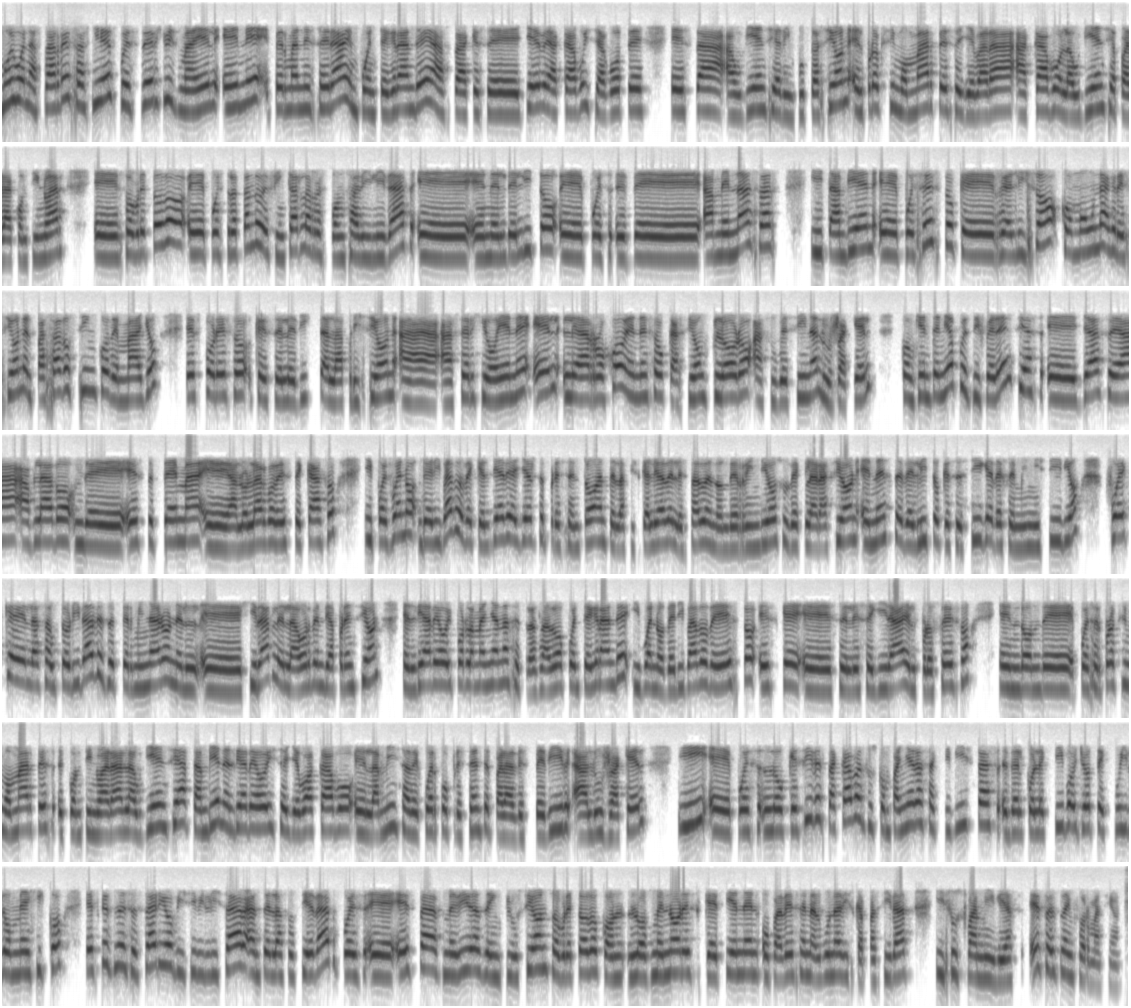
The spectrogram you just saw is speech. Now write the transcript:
Muy buenas tardes, así es, pues Sergio Ismael N permanecerá en Puente Grande hasta que se lleve a cabo y se agote esta audiencia de imputación. El próximo martes se llevará a cabo la audiencia para continuar, eh, sobre todo, eh, pues tratando de fincar la responsabilidad eh, en el delito, pues de amenazas y también eh, pues esto que realizó como una agresión el pasado 5 de mayo es por eso que se le dicta la prisión a, a, Sergio N. Él le arrojó en esa ocasión cloro a su vecina Luz Raquel con quien tenía pues diferencias. Eh, ya se ha hablado de este tema eh, a lo largo de este caso y pues bueno, derivado de que el día de ayer se presentó ante la Fiscalía del Estado en donde rindió su declaración en este delito que se sigue de feminicidio, fue que las autoridades determinaron el eh, girarle la orden de aprehensión. El día de hoy por la mañana se trasladó a Puente Grande y bueno, derivado de esto es que se le seguirá el proceso en donde pues el próximo martes eh, continuará la audiencia. También el día de hoy se llevó a cabo eh, la misa de cuerpo presente para despedir a Luz Raquel y eh, pues lo que sí destacaban sus compañeras activistas del colectivo Yo Te Cuido México es que es necesario visibilizar ante la sociedad pues eh, estas medidas de inclusión, sobre todo con los menores que tienen o padecen alguna discapacidad y sus familias. Esa es la información.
